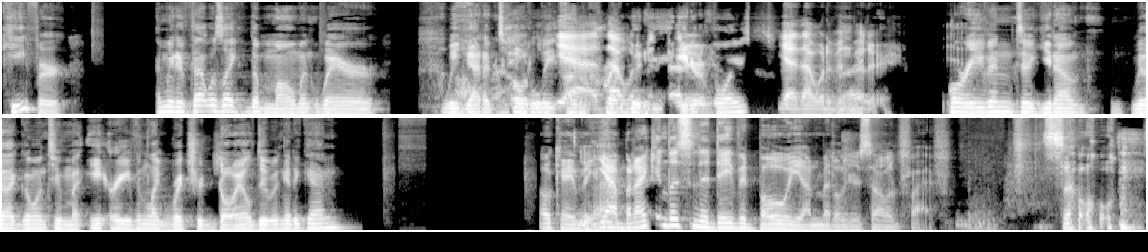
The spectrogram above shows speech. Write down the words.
Kiefer. I mean, if that was like the moment where we Oh, got a right. totally Yeah, that would've uncredited been Hayter better. voice, Yeah, that would have been Right. better. Or even to you know without going too much, or even like Richard Doyle doing it again. okay, but yeah. Yeah. but I can listen to David Bowie on Metal Gear Solid Five. So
